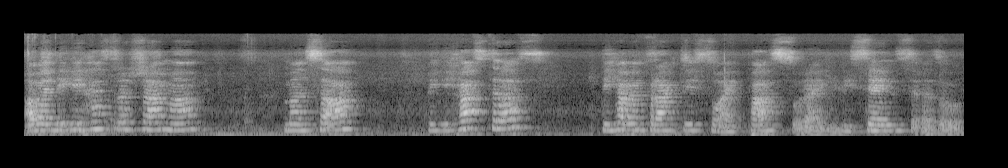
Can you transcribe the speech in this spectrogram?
Aber in die Gehastra-Shama, man sagt, die Gehastras, die haben praktisch so ein Pass oder eine Lizenz oder so,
